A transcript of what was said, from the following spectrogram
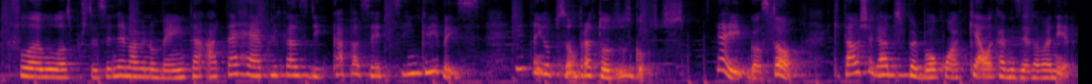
flâmulas por R$ 69,90 até réplicas de capacetes incríveis. E tem opção para todos os gostos. E aí, gostou? Que tal chegar no Super Bowl com aquela camiseta maneira?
